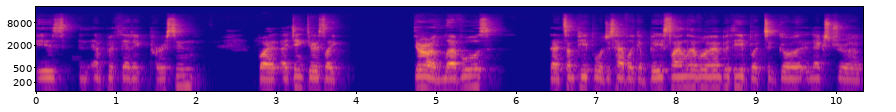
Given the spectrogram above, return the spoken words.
is an empathetic person. But I think there's like, there are levels that some people just have like a baseline level of empathy, but to go an extra,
